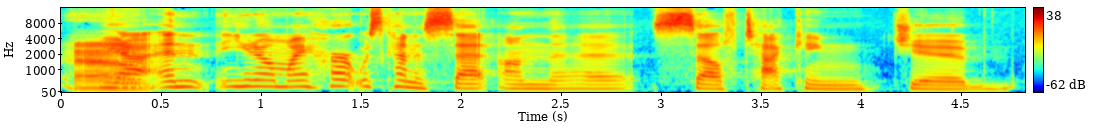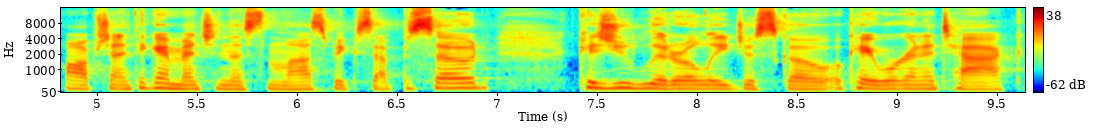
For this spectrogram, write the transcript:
Um, yeah, and you know, my heart was kind of set on the self-tacking jib option. I think I mentioned this in last week's episode because you literally just go, "Okay, we're going to tack."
